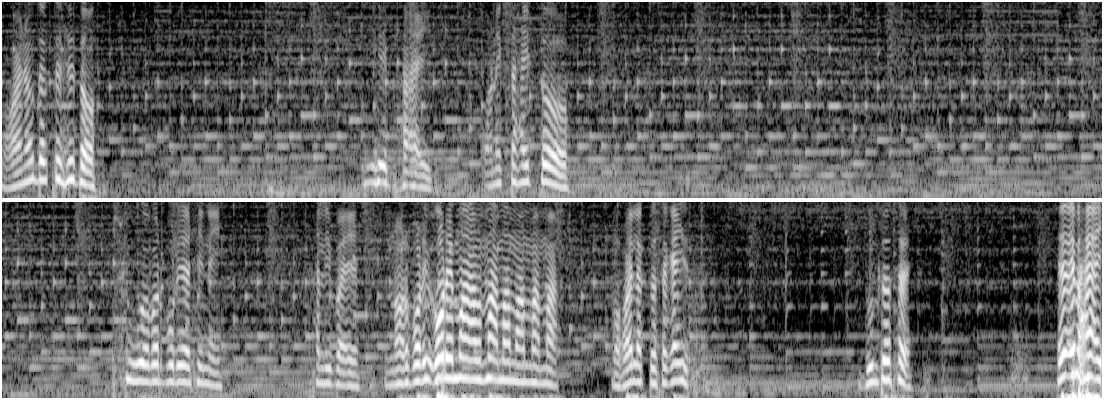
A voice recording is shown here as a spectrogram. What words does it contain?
ভয়ানক দেখতেছি তো। ভাই, অনেকটা হাইট তো। শু আবার পরে আসি নেই খালি পায়ে। নরবরি ওরে মা মা মা মা মা। ভয় লাগতেছে গাই দুলতেছে এ ভাই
